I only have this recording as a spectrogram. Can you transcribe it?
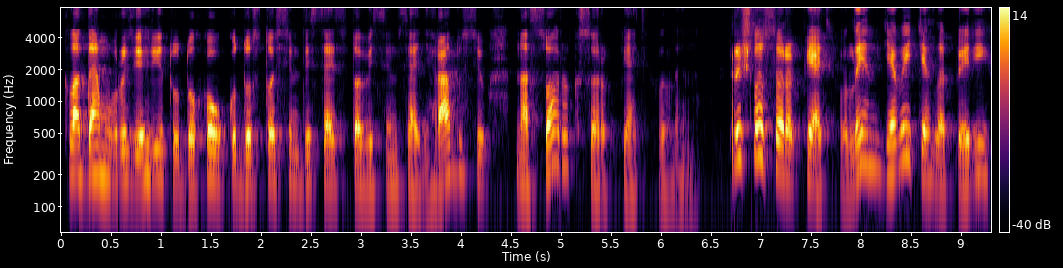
кладемо в розігріту духовку до 170-180 градусів на 40-45 хвилин. Прийшло 45 хвилин, я витягла пиріг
